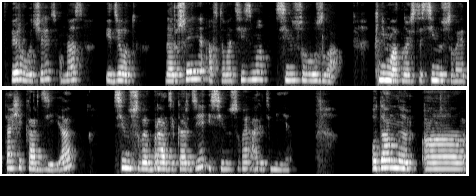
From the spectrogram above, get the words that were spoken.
в первую очередь у нас идет нарушение автоматизма синусового узла. К нему относятся синусовая тахикардия, синусовая брадикардия и синусовая аритмия. По данным э,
